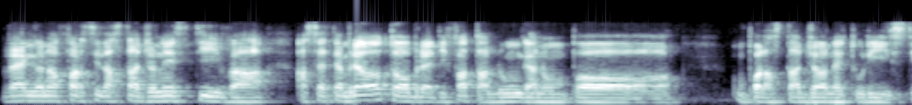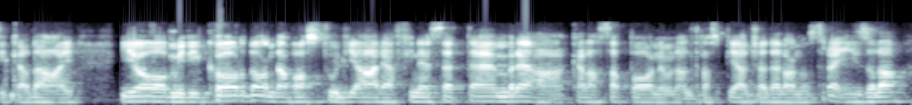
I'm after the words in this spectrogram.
vengono a farsi la stagione estiva a settembre e ad ottobre, di fatto allungano un po' un po' la stagione turistica, dai. Io mi ricordo andavo a studiare a fine settembre a Calasapone, un'altra spiaggia della nostra isola,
